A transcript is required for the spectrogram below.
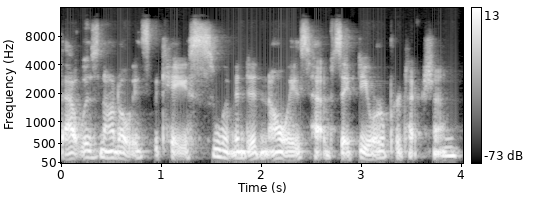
that was not always the case. Women didn't always have safety or protection.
